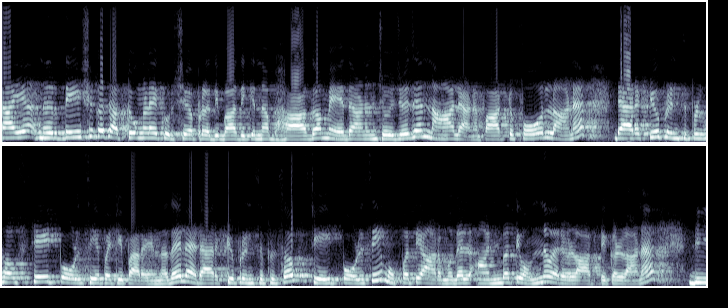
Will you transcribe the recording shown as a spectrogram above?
നയ നിർദ്ദേശക തത്വങ്ങളെക്കുറിച്ച് പ്രതിപാദിക്കുന്ന ഭാഗം ഏതാണെന്ന് ചോദിച്ചു വെച്ചാൽ നാലാണ്. പാർട്ട് ഫോറിലാണ്. ഡയറക്റ്റീവ് പ്രിൻസിപ്പിൾസ് ഓഫ് സ്റ്റേറ്റ് പോളിസിയെ പറ്റി പറയുന്നത് അല്ലെ? Directive principles of state policy മുപ്പത്തി ആറ് മുതൽ അൻപത്തി ഒന്ന് വരെയുള്ള ആർട്ടിക്കിളിലാണ് ഡി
